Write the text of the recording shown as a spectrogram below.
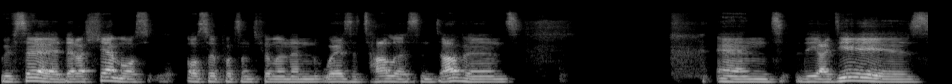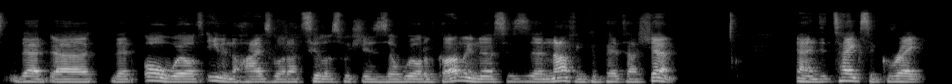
We've said that Hashem also, puts on tefillin and wears a talis and davens. And the idea is that uh, that all worlds, even the highest world, Atzilus, which is a world of godliness, is uh, nothing compared to Hashem. And it takes a great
